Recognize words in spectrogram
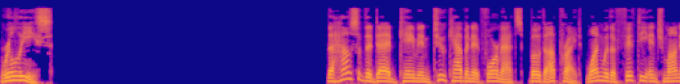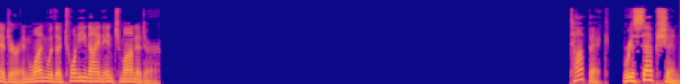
Release The House of the Dead came in two cabinet formats, both upright, one with a 50-inch monitor and one with a 29-inch monitor. Reception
